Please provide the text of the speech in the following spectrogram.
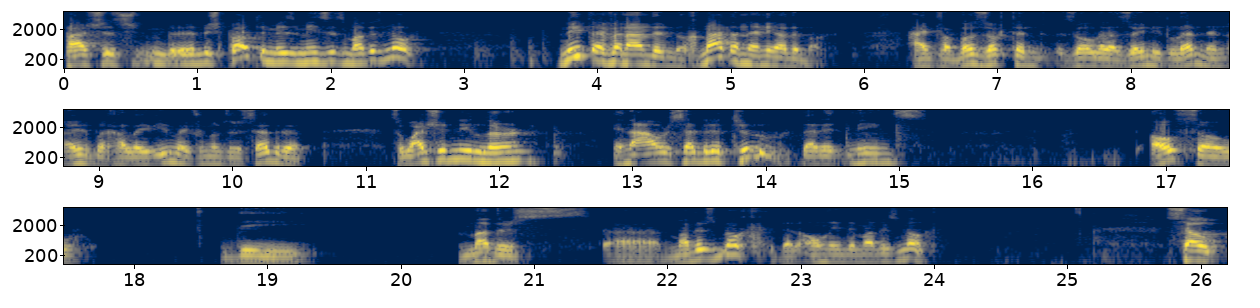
Parshas Mishpatim is, means its mother's milk. Auf an anderen Milch, not on any other milk. Hein, von was sagt denn, soll er also nicht lernen, euch bei chalev imoid von unserer Sedre? So why shouldn't he learn in our Sedre too, that it means also the mother's uh, mother's milk, that only the mother's milk. So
